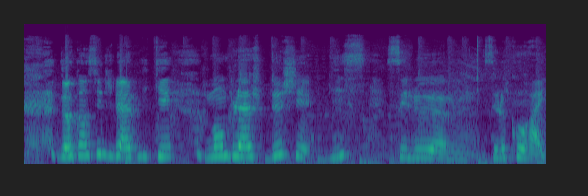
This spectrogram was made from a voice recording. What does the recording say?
Donc ensuite, je vais appliquer mon blush de chez Bis. C'est le, euh, c'est le corail.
